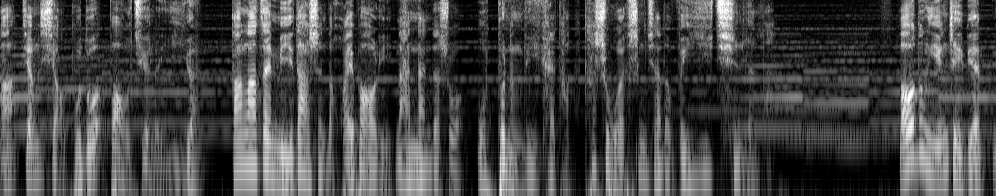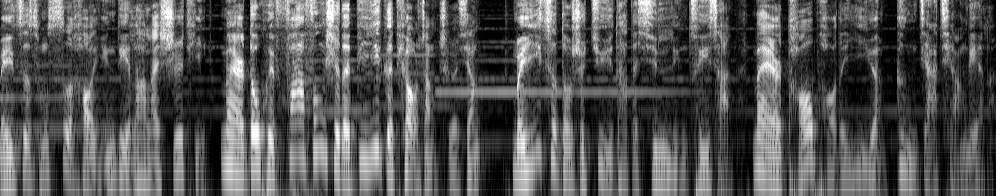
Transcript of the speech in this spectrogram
拉将小布多抱去了医院。达拉在米大婶的怀抱里喃喃地说：“我不能离开他，他是我剩下的唯一亲人了。”劳动营这边，每次从四号营地拉来尸体，迈尔都会发疯似的第一个跳上车厢，每一次都是巨大的心灵摧残，迈尔逃跑的意愿更加强烈了。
